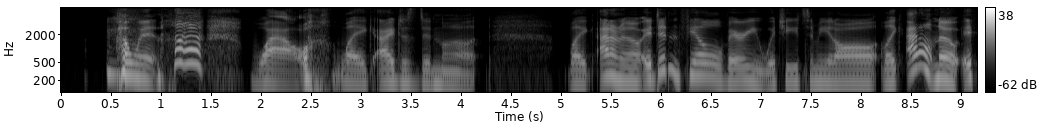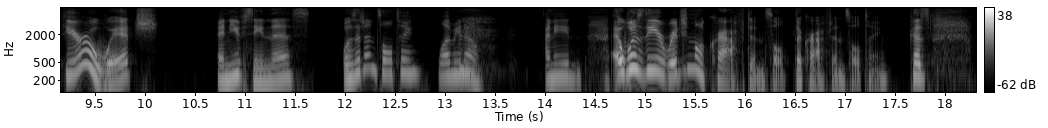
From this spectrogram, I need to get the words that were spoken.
I went, wow. Like, I just did not. Like, I don't know. It didn't feel very witchy to me at all. Like, I don't know. If you're a witch and you've seen this, was it insulting? Let me know. I need. It was the original craft insult, the craft insulting. Because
